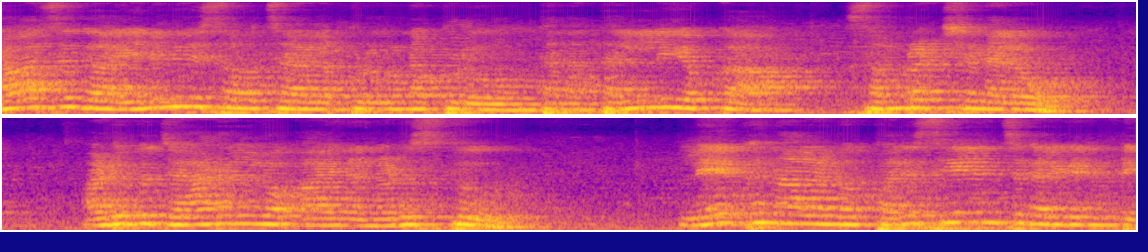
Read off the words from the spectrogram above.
రాజుగా ఎనిమిది సంవత్సరాలప్పుడు ఉన్నప్పుడు తన తల్లి యొక్క సంరక్షణలో అడుగు జాడల్లో ఆయన నడుస్తూ లేఖనాలను పరిశీలించగలిగినటువంటి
